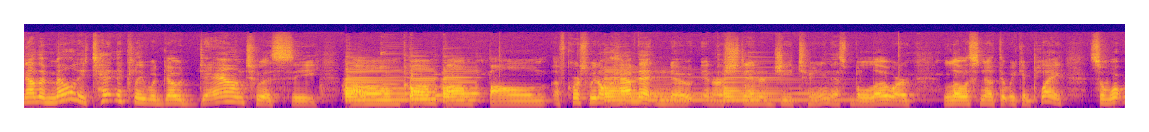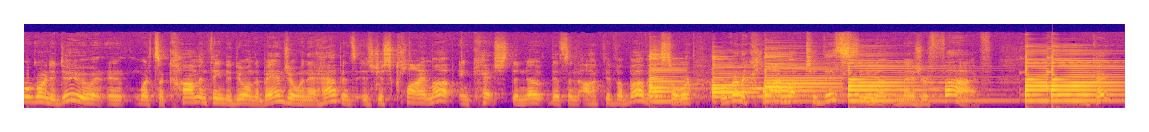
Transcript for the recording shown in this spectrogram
Now the melody technically would go down to a C. Boom, boom, boom, boom. Of course, we don't have that note in our standard G tuning. That's below our lowest note that we can play. So what we're going to do, and what's a common thing to do on the banjo when that happens, is just climb up and catch the note that's an octave above it. So we're, we're going to climb up to this C note measure five. Okay?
